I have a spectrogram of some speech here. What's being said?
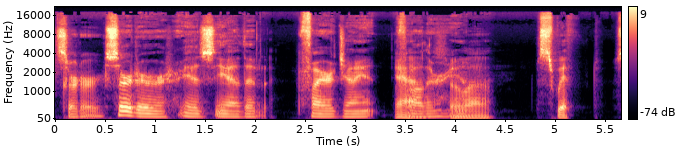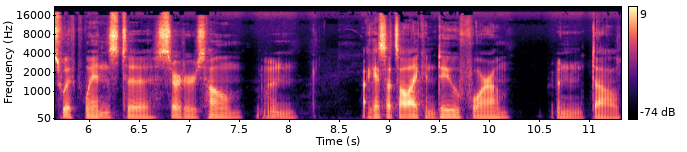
Surtur? Surtur is yeah, the fire giant Yeah. father. So yeah. uh swift swift winds to Surtur's home and I guess that's all I can do for him. And I'll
